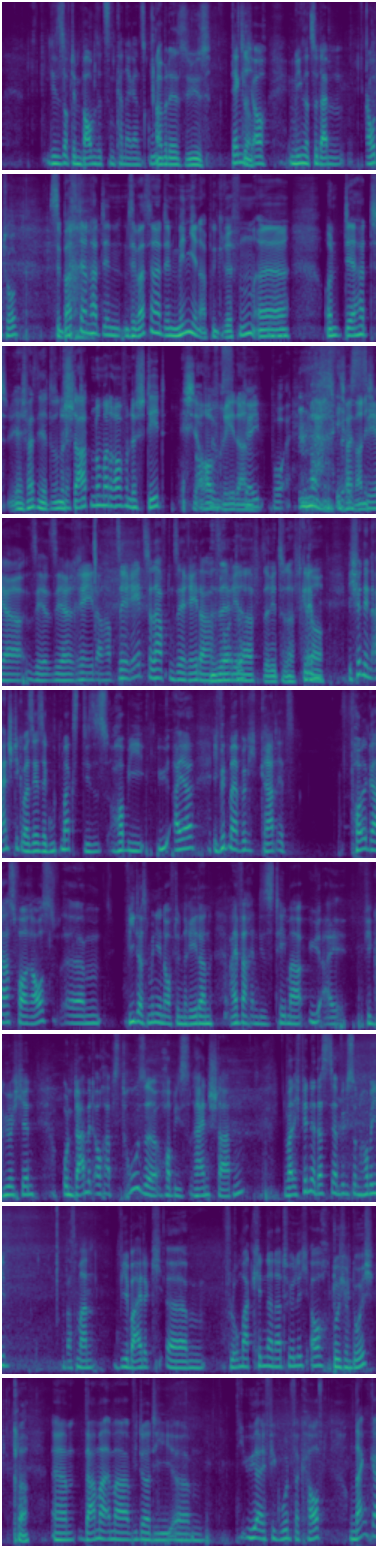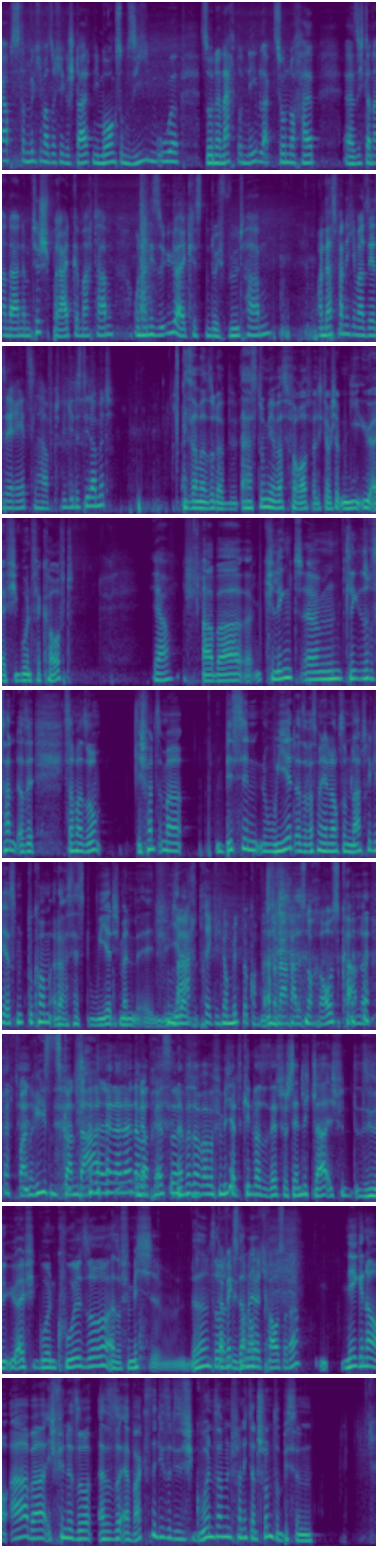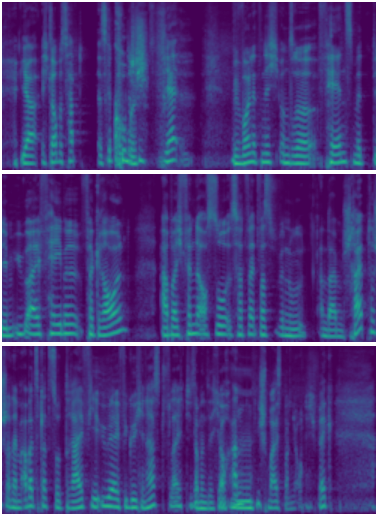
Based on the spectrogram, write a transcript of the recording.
dieses auf dem Baum sitzen kann er ganz gut. Aber der ist süß. Denke so. ich auch, im Gegensatz zu deinem Auto. Sebastian hat den, Sebastian hat den Minion abgegriffen äh, und der hat, ja, ich weiß nicht, hat so eine Der Startnummer drauf und der steht, steht auch auf Rädern. Skateboard. Ach, ich weiß auch nicht. Sehr, sehr, sehr räderhaft. Sehr rätselhaft und sehr räderhaft. Sehr heute. rätselhaft, sehr rätselhaft, genau. Ähm, ich finde den Einstieg aber sehr, sehr gut, Max. Dieses Hobby Ü-Eier. Ich würde mal wirklich gerade jetzt Vollgas voraus, ähm, wie das Minion auf den Rädern, einfach in dieses Thema Ü-Ei-Figürchen und damit auch abstruse Hobbys reinstarten. Weil ich finde, das ist ja wirklich so ein Hobby, was man, wir beide, ähm, Flohmarkt-Kinder natürlich auch, durch und durch, Klar. ähm, da mal immer wieder die, ähm, die Ü-Ei-Figuren verkauft. Und dann gab es dann wirklich mal solche Gestalten, die morgens um 7 Uhr so eine Nacht- und Nebelaktion noch halb äh, sich dann an einem Tisch breit gemacht haben und dann diese Ü-Ei-Kisten durchwühlt haben. Und das fand ich immer sehr, sehr rätselhaft. Wie geht es dir damit? Ich sag mal so, da hast du mir was voraus, weil ich glaube, ich habe nie UI-Figuren verkauft. Ja. Aber äh, klingt, ähm, klingt interessant. Also ich sag mal so, ich fand es immer ein bisschen weird, also was man ja noch so nachträglich erst mitbekommen, oder was heißt weird? Ich meine, äh. Nachträglich noch mitbekommen, was danach alles noch rauskam. ne? Das war ein Riesenskandal Nein, nein, nein, in aber, der Presse. Nein, pass auf, aber für mich als Kind war es so selbstverständlich klar. Ich finde diese UI-Figuren cool so. Also für mich, äh, ne, so, da wächst man noch nicht raus, oder? Nee, genau. Aber ich finde so, also so Erwachsene, die so diese Figuren sammeln, fand ich dann schon so ein bisschen. Ja, ich glaube, es hat. Es gibt Komisch. Ja, wir wollen jetzt nicht unsere Fans mit dem UI-Fable vergraulen, aber ich finde auch so, es hat etwas, wenn du an deinem Schreibtisch, an deinem Arbeitsplatz so drei, vier UI-Figürchen hast, vielleicht, die sammeln sich ja auch an, die schmeißt man ja auch nicht weg.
